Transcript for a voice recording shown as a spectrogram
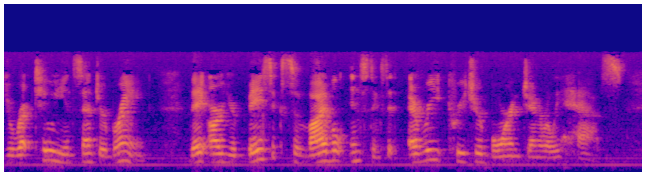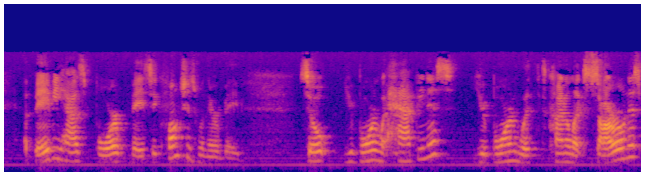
your reptilian center brain. They are your basic survival instincts that every creature born generally has. A baby has four basic functions when they're a baby. So you're born with happiness, you're born with kind of like sorrowness,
